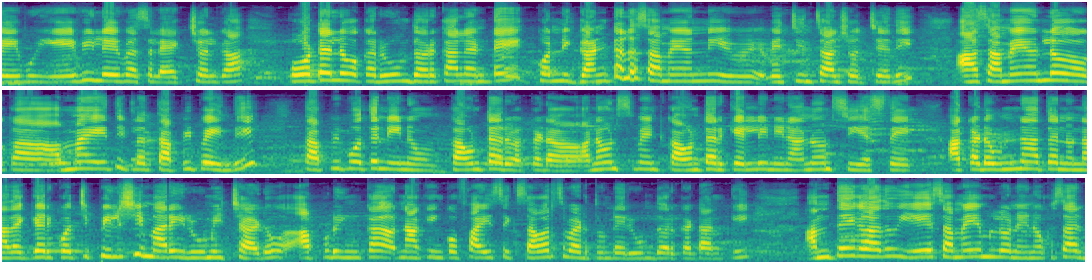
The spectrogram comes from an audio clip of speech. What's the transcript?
లేవు ఏవీ లేవు అసలు యాక్చువల్గా. హోటల్ ఒక రూమ్ దొరకాలంటే కొన్ని గంటల సమయాన్ని వెచ్చించాల్సి వచ్చేది. ఆ సమయంలో ఒక అమ్మాయి అయితే ఇట్లా తప్పిపోయింది. తప్పిపోతే నేను కౌంటర్ అక్కడ అనౌన్స్మెంట్ కౌంటర్కి వెళ్ళి నేను అనౌన్స్ చేస్తే అక్కడ ఉన్న అతను నా దగ్గరికి వచ్చి పిలిచి మరీ రూమ్ ఇచ్చాడు. అప్పుడు ఇంకా నాకు ఇంకో ఫైవ్ సిక్స్ అవర్స్ పడుతుండే రూమ్ దొరకటానికి. అంతేకాదు ఏ సమయంలో నేను ఒకసారి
